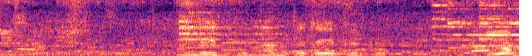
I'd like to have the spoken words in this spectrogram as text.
చేశారు ఇప్పుడు అంత ఇక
